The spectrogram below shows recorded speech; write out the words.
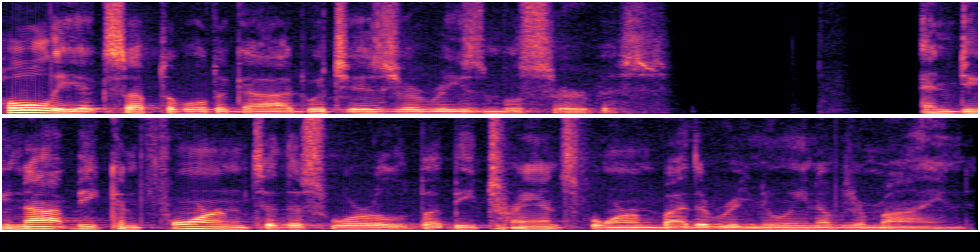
wholly acceptable to God, which is your reasonable service. And do not be conformed to this world, but be transformed by the renewing of your mind,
